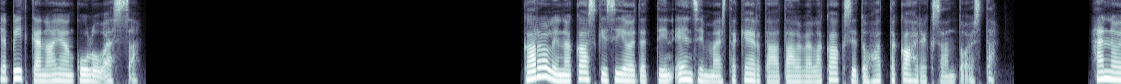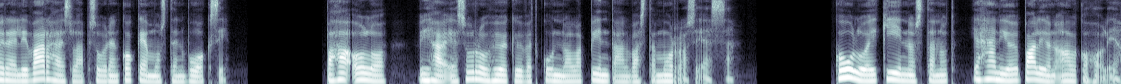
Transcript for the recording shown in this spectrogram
ja pitkän ajan kuluessa. Karolina Kaski sijoitettiin ensimmäistä kertaa talvella 2018. Hän oireili varhaislapsuuden kokemusten vuoksi. Paha olo, viha ja suru hyökyivät kunnolla pintaan vasta murrosiessä. Koulu ei kiinnostanut ja hän joi paljon alkoholia.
